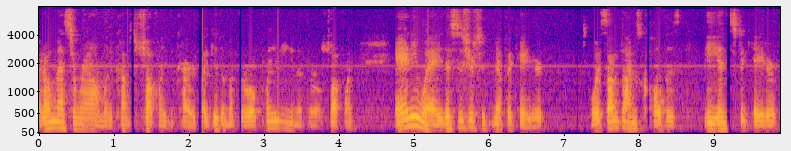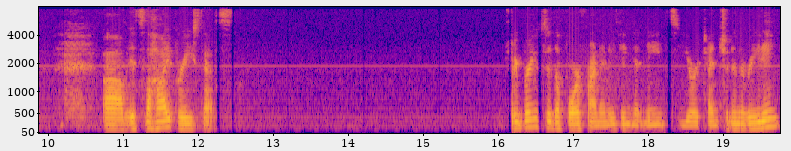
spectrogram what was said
I don't mess around when it comes to shuffling the cards. I give them a thorough cleaning and a thorough shuffling. Anyway, this is your significator, what's sometimes called as the instigator. Um, it's the high priestess. She brings to the forefront anything that needs your attention in the reading,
